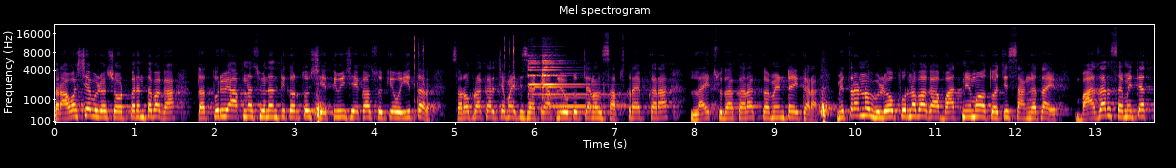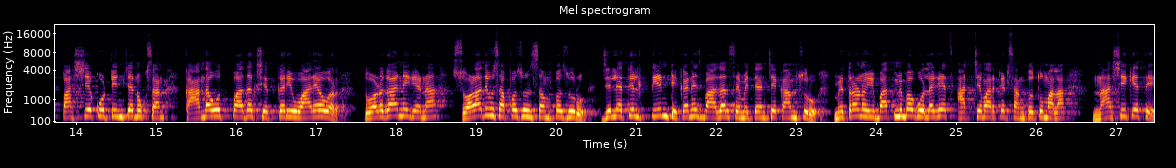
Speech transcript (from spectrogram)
तर अवश्य व्हिडिओ शेवटपर्यंत बघा. तत्पूर्वी आपणास विनंती करतो शेतीविषयक असो किंवा इतर सर्व प्रकारच्या माहितीसाठी आपले यूट्यूब चॅनल सबस्क्राईब करा लाईक सुद्धा करा कमेंटही करा. मित्रांनो व्हिडिओ पूर्ण बघा. बातमी महत्त्वाची सांगत आहे. बाजार समित्यात पाचशे कोटींचे नुकसान. कांदा उत्पादक शेतकरी वाऱ्यावर. तोडगा निघेना सोळा दिवसापासून संप सुरू. जिल्ह्यातील तीन ठिकाणीच बाजार समित्यांचे काम सुरू. मित्रांनो ही बातमी बघू. लगेच आजचे मार्केट सांगतो तुम्हाला. नाशिक येथे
